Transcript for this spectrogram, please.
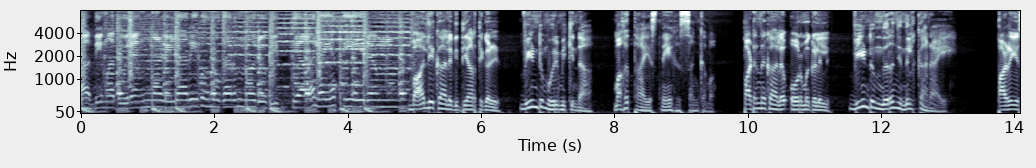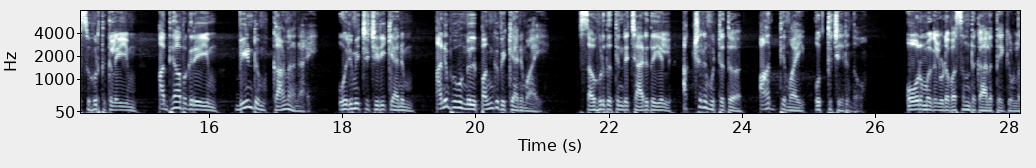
അതിമധുരങ്ങളിൽ അറിവു നുകർന്നൊരു വിദ്യാലയ തീരം. ബാല്യകാല വിദ്യാർത്ഥികൾ വീണ്ടും ഒരുമിക്കുന്ന മഹത്തായ സ്നേഹസംഗമം. പഠനകാല ഓർമ്മകളിൽ വീണ്ടും നിറഞ്ഞു നിൽക്കാനായി. പഴയ സുഹൃത്തുക്കളെയും അധ്യാപകരെയും വീണ്ടും കാണാനായി. ഒരുമിച്ച് ചിരിക്കാനും അനുഭവങ്ങൾ പങ്കുവെക്കാനുമായി സൗഹൃദത്തിന്റെ ചാരുതയിൽ അക്ഷരമുറ്റത്ത് ആദ്യമായി ഒത്തുചേരുന്നു. ഓർമ്മകളുടെ വസന്തകാലത്തേക്കുള്ള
